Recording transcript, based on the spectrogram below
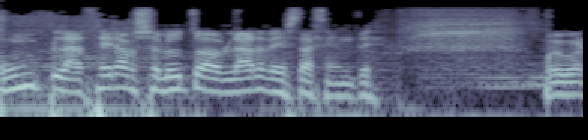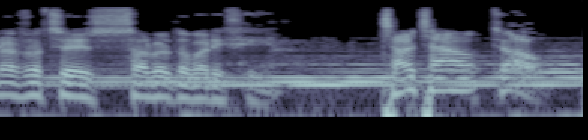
Un placer absoluto hablar de esta gente. Muy buenas noches, Alberto Parici. Chao, chao. Chao.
